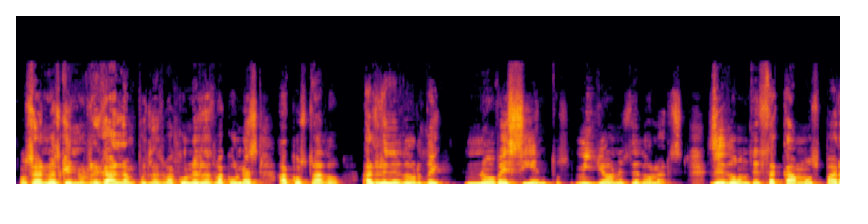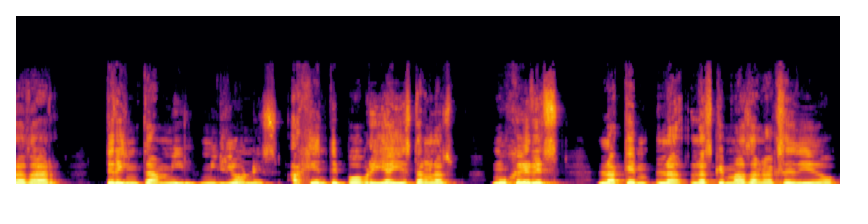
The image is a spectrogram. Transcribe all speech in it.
O sea, no es que nos regalan pues las vacunas, las vacunas ha costado alrededor de 900 millones de dólares. ¿De dónde sacamos para dar 30 mil millones a gente pobre? Y ahí están las mujeres, la que, las que más han accedido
